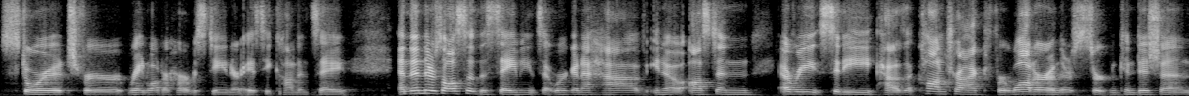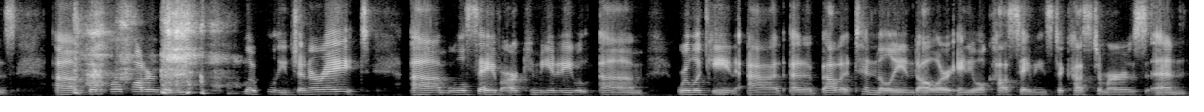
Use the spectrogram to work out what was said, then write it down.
storage for rainwater harvesting or AC condensate. And then there's also the savings that we're going to have. You know, Austin, every city has a contract for water, and there's certain conditions. Um, the more water that we locally generate, um, will save our community. Um, we're looking at, at about a $10 million annual cost savings to customers. And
